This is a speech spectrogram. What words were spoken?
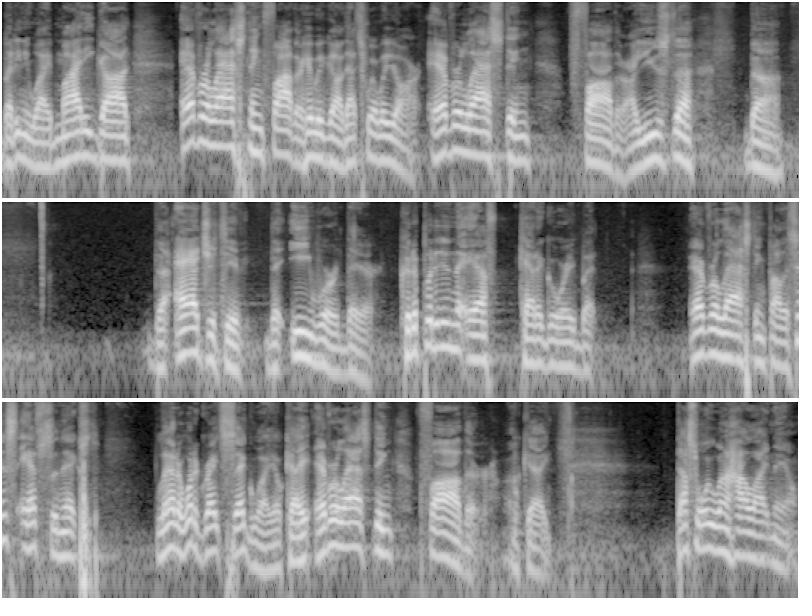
but anyway, Mighty God, Everlasting Father. Here we go. That's where we are. Everlasting Father. I use the, the, the adjective, the E word there. Could have put it in the F category, but everlasting Father. Since F's the next letter, what a great segue, okay? Everlasting Father, okay? That's what we want to highlight now.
